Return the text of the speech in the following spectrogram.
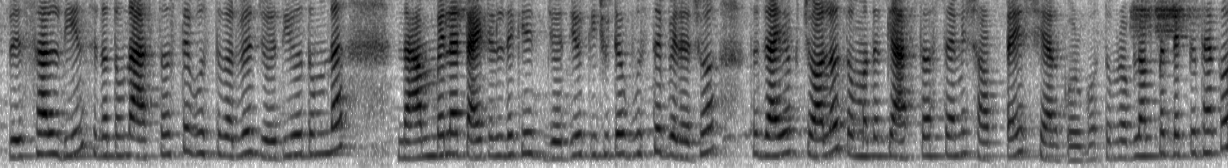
স্পেশাল দিন, সেটা তোমরা আস্তে আস্তে বুঝতে পারবে। যদিও তোমরা নামবেলা টাইটেল দেখে যদিও কিছুটা বুঝতে পেরেছ, তো যাই হোক, চলো তোমাদেরকে আস্তে আস্তে আমি সবটাই শেয়ার করব। তোমরা ব্লগটা দেখতে থাকো,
